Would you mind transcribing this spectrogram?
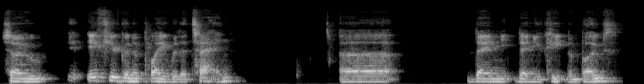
So if you're going to play with a ten, uh, then then you keep them both.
